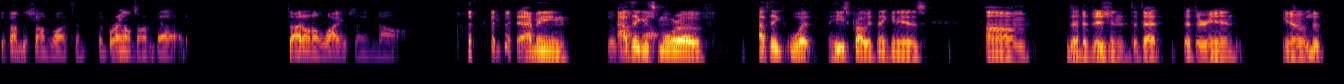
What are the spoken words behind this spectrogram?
if I'm Deshaun Watson, the Browns aren't bad. So I don't know why you're saying nah. I mean, I think it's more of, I think what he's probably thinking is, um, the division that that, that they're in, you know, the.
